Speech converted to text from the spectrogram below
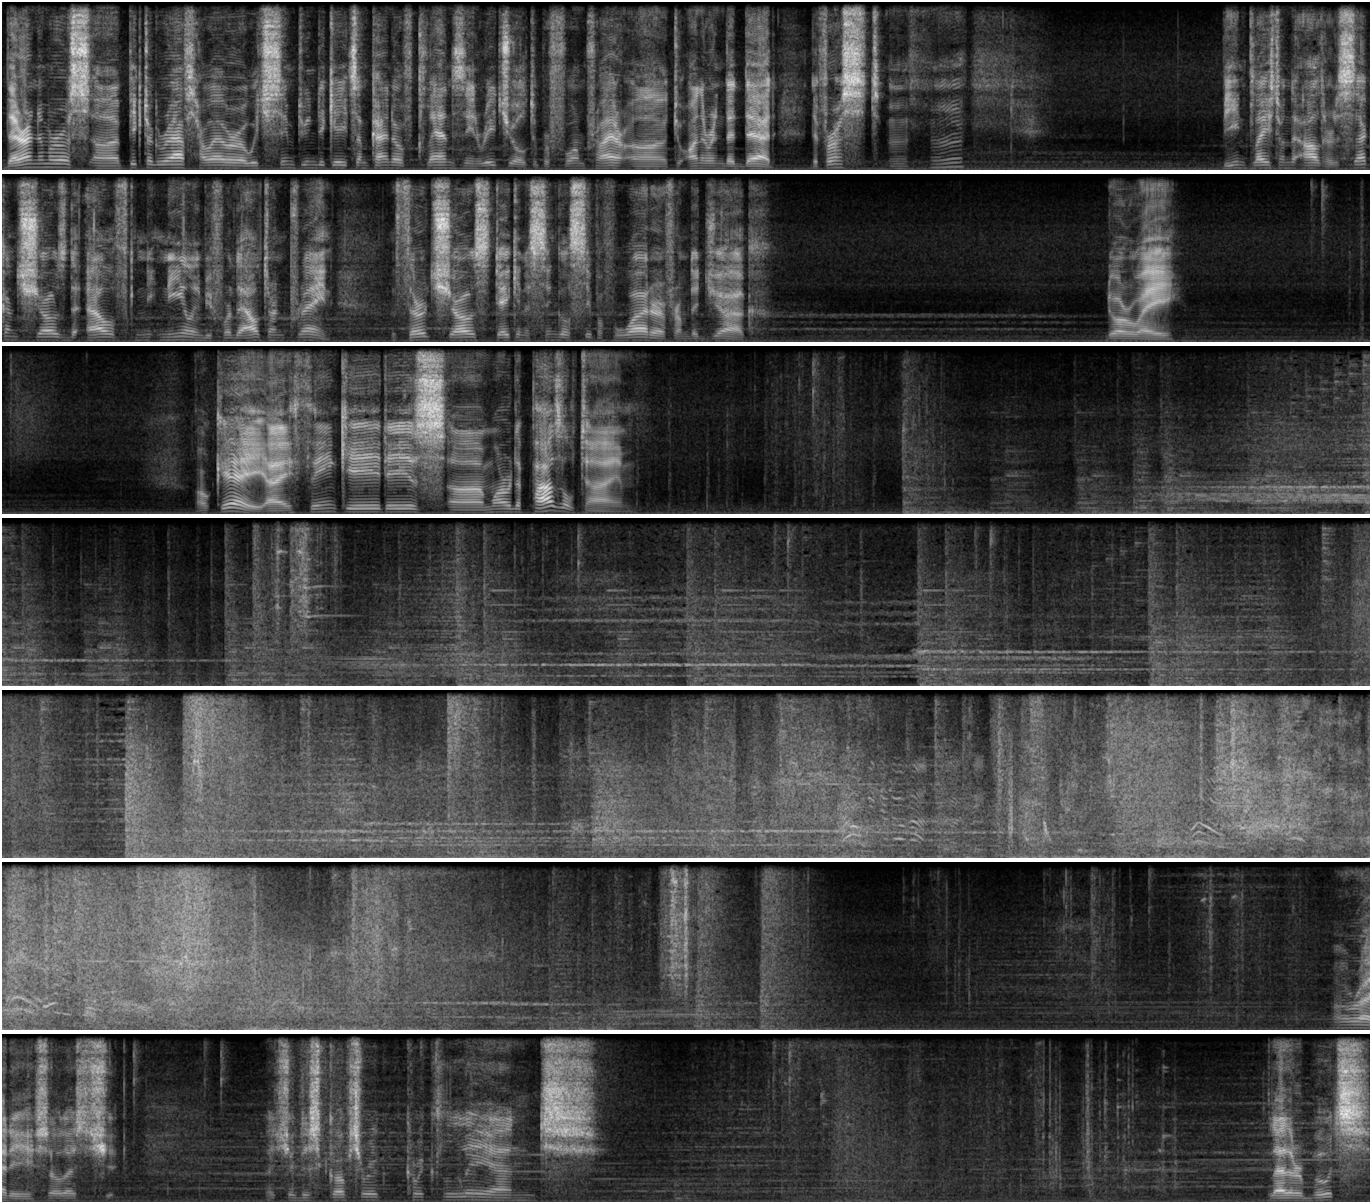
There are numerous uh, pictographs, however, which seem to indicate some kind of cleansing ritual to perform prior uh, to honoring the dead. The first mm -hmm, being placed on the altar. The second shows the elf kneeling before the altar and praying. The third shows taking a single sip of water from the jug. Doorway. Okay, I think it is uh, more the puzzle time. Alrighty, so let's check. Let's check the scopes real quickly and leather boots.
